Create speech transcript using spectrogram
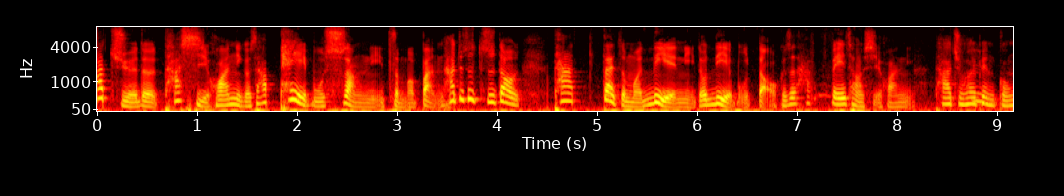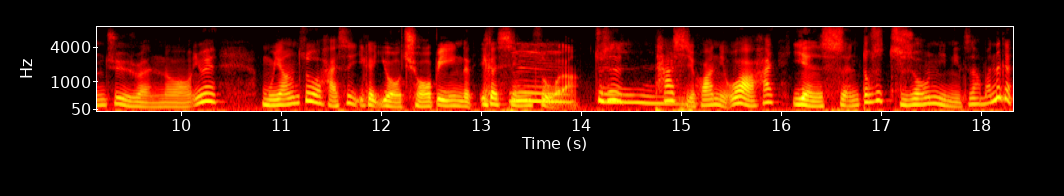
他他觉得他喜欢你，可是他配不上你，怎么办？他就是知道他再怎么猎你都猎不到，可是他非常喜欢你，他就会变工具人喽，因为。母羊座还是一个有求必应的一个星座啦，就是他喜欢你哇，他眼神都是只有你，你知道吗？那个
